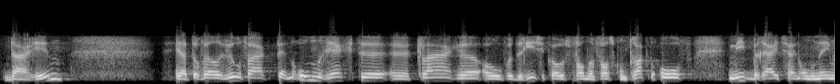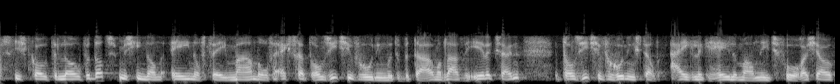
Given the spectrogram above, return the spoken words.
daarin ja, toch wel heel vaak ten onrechte uh, klagen over de risico's van een vast contract... of niet bereid zijn ondernemersrisico te lopen... dat ze misschien dan één of twee maanden of extra transitievergoeding moeten betalen. Want laten we eerlijk zijn, transitievergoeding stelt eigenlijk helemaal niets voor. Als, jou,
